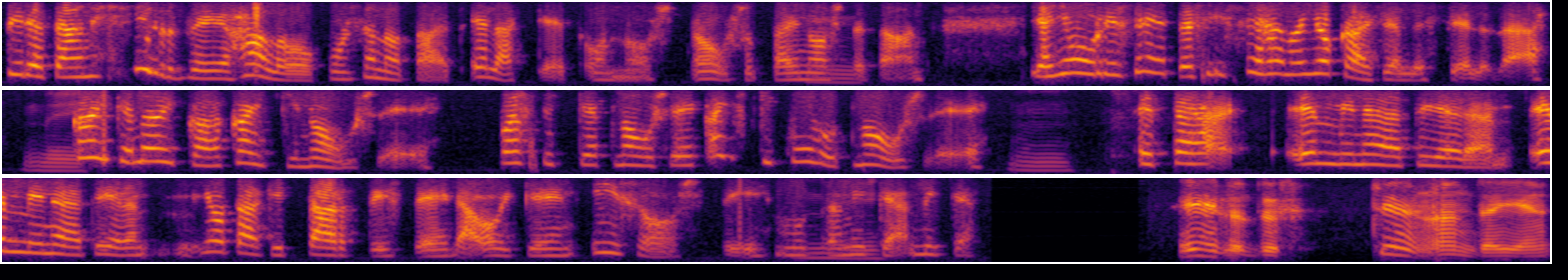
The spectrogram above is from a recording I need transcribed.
pidetään hirveä haloo, kun sanotaan, että eläkkeet on noussut tai niin. nostetaan. Mm. Ja juuri se, että siis sehän on jokaiselle selvää. Niin. Kaiken aikaa kaikki nousee vastikkeet nousee, kaikki kulut nousee. Mm. Että en minä tiedä, en minä tiedä, jotakin tarvitsisi tehdä oikein isosti, mutta niin. mikä, mikä? Ehdotus työnantajien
